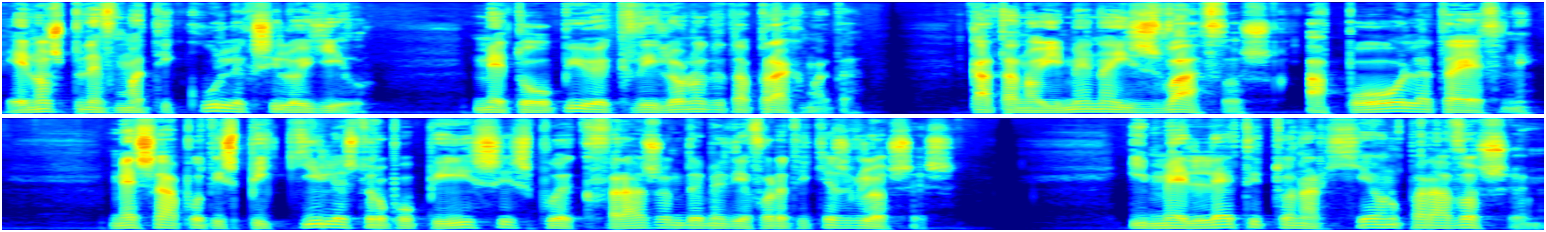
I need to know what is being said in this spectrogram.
ενός πνευματικού λεξιλογίου, με το οποίο εκδηλώνονται τα πράγματα, κατανοημένα εις βάθος από όλα τα έθνη, μέσα από τις ποικίλες τροποποιήσεις που εκφράζονται με διαφορετικές γλώσσες. Η μελέτη των αρχαίων παραδόσεων,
